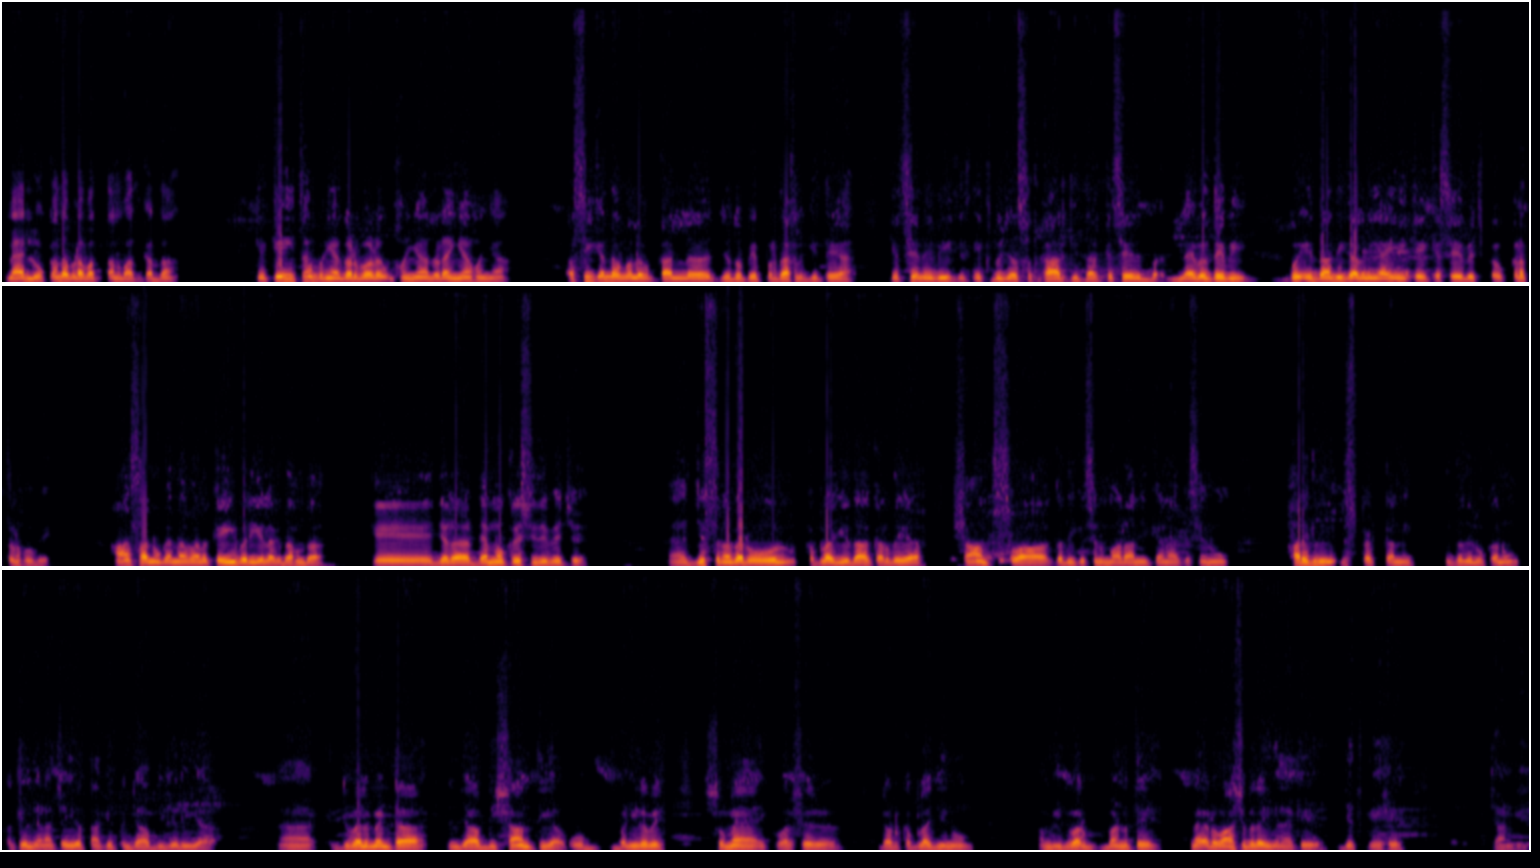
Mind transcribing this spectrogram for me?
ਮੈਂ ਲੋਕਾਂ ਦਾ ਬੜਾ ਬਹੁਤ ਧੰਨਵਾਦ ਕਰਦਾ ਕਿ ਕਈ ਥਾਂ ਬੜੀਆਂ ਗੜਬੜ ਹੋਈਆਂ, ਲੜਾਈਆਂ ਹੋਈਆਂ। ਅਸੀਂ ਕਹਿੰਦਾ ਮਤਲਬ ਕੱਲ ਜਦੋਂ ਪੇਪਰ ਦਾਖਲ ਕੀਤੇ ਆ, ਕਿਸੇ ਨੇ ਵੀ ਇੱਕ ਦੂਜੇ ਦਾ ਸਤਿਕਾਰ ਕੀਤਾ, ਕਿਸੇ ਲੈਵਲ ਤੇ ਵੀ ਕੋਈ ਇਦਾਂ ਦੀ ਗੱਲ ਨਹੀਂ ਆਈ ਕਿ ਕਿਸੇ ਵਿੱਚ ਕੋਈ ਕੜਤਣ ਹੋਵੇ। ਹਾਂ, ਸਾਨੂੰ ਕਹਿੰਦਾ ਮਤਲਬ ਕਈ ਵਾਰੀ ਇਹ ਲੱਗਦਾ ਹੁੰਦਾ ਕਿ ਜਿਹੜਾ ਡੈਮੋਕ੍ਰੇਸੀ ਦੇ ਵਿੱਚ ਜਿਸ ਤਰ੍ਹਾਂ ਦਾ ਰੋਲ ਕਪਲਾ ਜੀ ਅਦਾ ਕਰਦੇ ਆ, ਸ਼ਾਂਤ ਸੁਭਾਅ, ਕਦੀ ਕਿਸੇ ਨੂੰ ਮਾੜਾ ਨਹੀਂ ਕਹਿਣਾ, ਕਿਸੇ ਨੂੰ ਹਰ ਇੱਕ ਦੀ ਰਿਸਪੈਕਟ ਕਰਨੀ ਇਦਾਂ ਦੇ ਲੋਕਾਂ ਨੂੰ ਅੱਗੇ ਲਿਆਉਣਾ ਚਾਹੀਦਾ ਤਾਂ ਕਿ ਪੰਜਾਬ ਦੀ ਜਿਹੜੀ ਆ ਡਿਵੈਲਪਮੈਂਟ ਆ ਪੰਜਾਬ ਦੀ ਸ਼ਾਂਤੀ ਆ, ਉਹ ਬਣੀ ਰਵੇ। ਸੋ ਮੈਂ ਇੱਕ ਵਾਰ ਫਿਰ ਡਾਕਟਰ ਕਪਲਾ ਜੀ ਨੂੰ ਉਮੀਦਵਾਰ ਬਣਨ ਤੇ ਮੈਂ ਐਡਵਾਂਸ ਚ ਵਧਾਈ ਦੇਣਾ ਕਿ ਜਿੱਤ ਕੇ ਇਹ ਜਾਣਗੇ।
